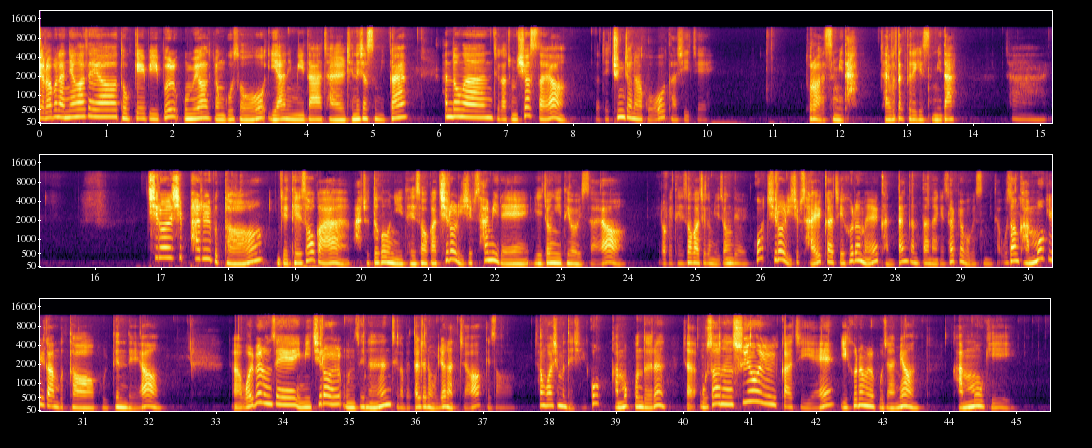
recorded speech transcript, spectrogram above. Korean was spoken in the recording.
여러분 안녕하세요. 도깨비불 우묘학 연구소 이한입니다. 잘 지내셨습니까? 한동안 제가 좀 쉬었어요. 재충전하고 다시 이제 돌아왔습니다. 잘 부탁드리겠습니다. 자, 7월 18일부터 이제 대서가 아주 뜨거운 이 대서가 7월 23일에 예정이 되어 있어요. 이렇게 대서가 지금 예정되어 있고 7월 24일까지 흐름을 간단간단하게 살펴보겠습니다. 우선 간목일간부터 볼 텐데요. 자, 월별 운세 이미 7월 운세는 제가 몇 달 전에 올려놨죠. 그래서 참고하시면 되시고 간목분들은 자 우선은 수요일까지의 이 흐름을 보자면 간목이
